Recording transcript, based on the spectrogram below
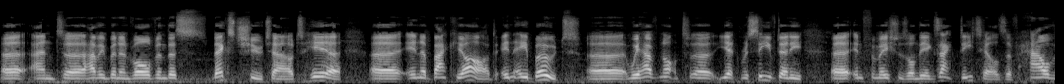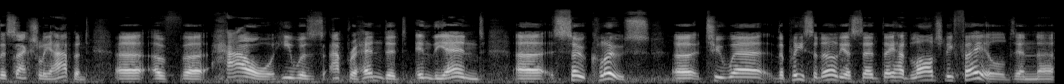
uh, and uh, having been involved in this next shootout here uh, in a backyard, in a boat. Uh, we have not uh, yet received any information on the exact details of how this actually happened, of how he was apprehended in the end so close to where the police had earlier said they had largely failed in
